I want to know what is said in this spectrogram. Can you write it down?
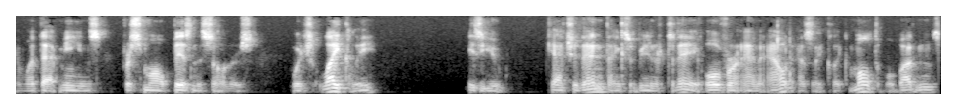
and what that means for small business owners, which likely is you. Catch you then. Thanks for being here today. Over and out as I click multiple buttons.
